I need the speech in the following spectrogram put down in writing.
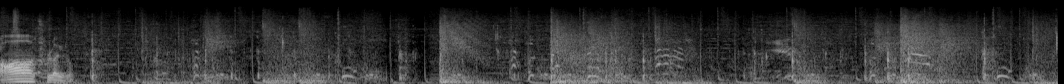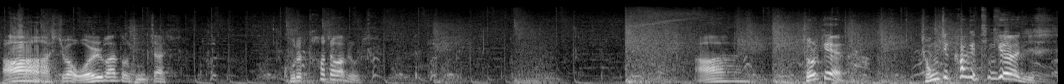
아 졸라 이거. 아 씨발 월마도 진짜 씨. 굴에 터져가지고. 씨. 아 저렇게 정직하게 튕겨야지. 씨.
